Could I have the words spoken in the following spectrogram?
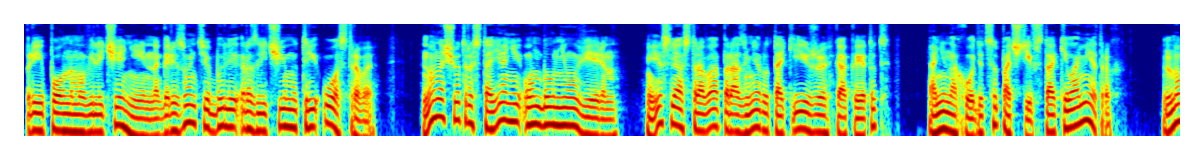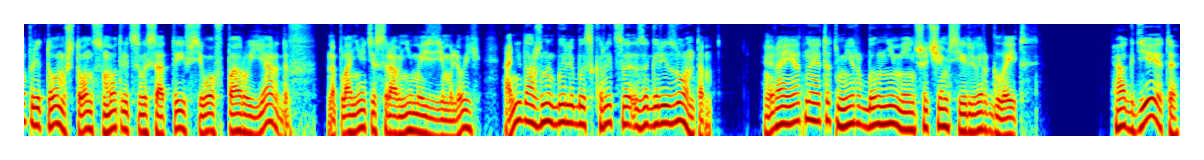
При полном увеличении на горизонте были различимы три острова. Но насчет расстояний он был не уверен. Если острова по размеру такие же, как этот, они находятся почти в ста километрах. Но при том, что он смотрит с высоты всего в пару ярдов, на планете сравнимой с Землей, они должны были бы скрыться за горизонтом. Вероятно, этот мир был не меньше, чем Сильверглейд. А где это?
